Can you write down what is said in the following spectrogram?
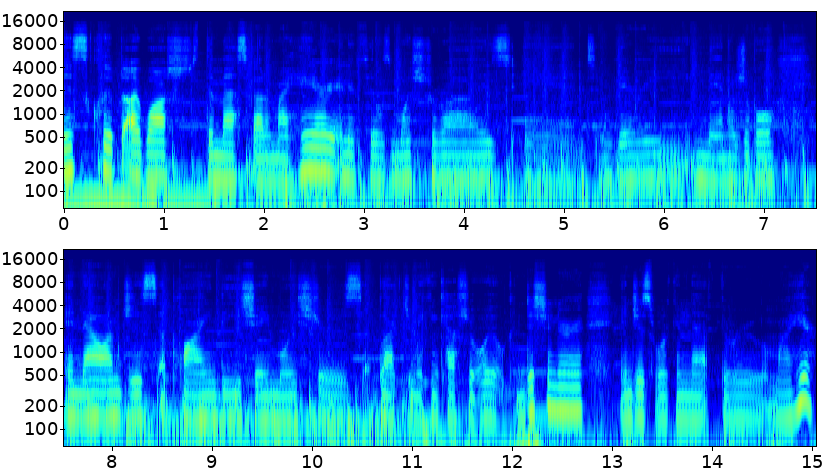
This clip, I washed the mask out of my hair and it feels moisturized and very manageable. And now I'm just applying the Shea Moisture's Black Jamaican Castor Oil Conditioner and just working that through my hair.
